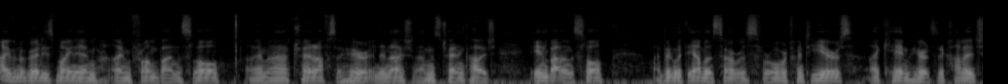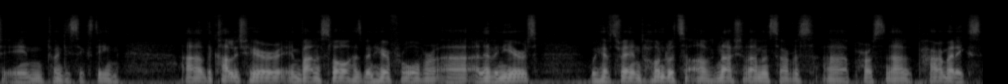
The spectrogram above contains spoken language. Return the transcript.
Ivan O'Grady is my name. I'm from Ballinasloe. I'm a training officer here in the National Ambulance Training College in Ballinasloe. I've been with the ambulance service for over 20 years. I came here to the college in 2016. Uh, the college here in Ballinasloe has been here for over uh, 11 years. We have trained hundreds of National Ambulance Service uh, personnel, paramedics,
